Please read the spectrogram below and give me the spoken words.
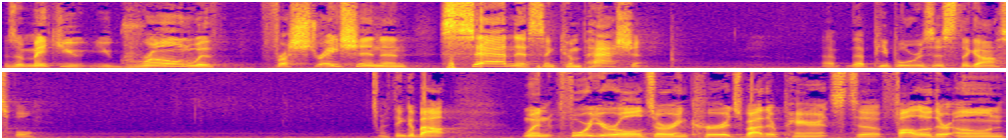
Does it make you, you groan with frustration and sadness and compassion? That, that people resist the gospel. I think about when four year olds are encouraged by their parents to follow their own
